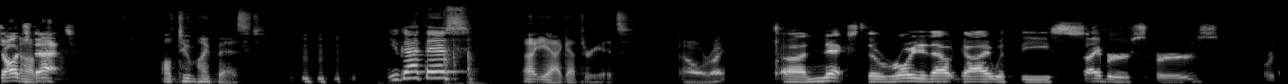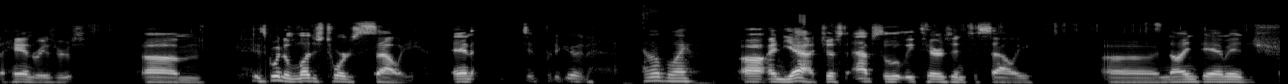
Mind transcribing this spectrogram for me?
Dodge Oh. that. I'll do my best. You got this. Uh, yeah, I got three hits. All right. Uh, next, the roided out guy with the cyber spurs or the hand razors um, is going to lunge towards Sally, and did pretty good. Oh boy. Uh, and yeah, just absolutely tears into Sally. Uh, nine damage.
